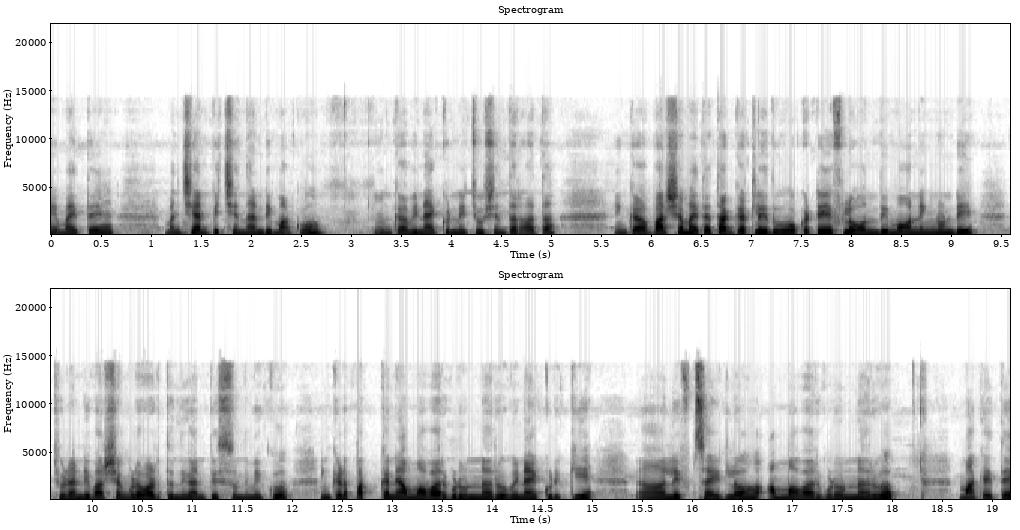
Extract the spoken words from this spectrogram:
మేమైతే మంచి అనిపించిందండి మాకు. ఇంకా వినాయకుడిని చూసిన తర్వాత ఇంకా వర్షం అయితే తగ్గట్లేదు. ఒకటే ఫ్లో ఉంది మార్నింగ్ నుండి. చూడండి వర్షం కూడా పడుతుంది కనిపిస్తుంది మీకు. ఇక్కడ పక్కనే అమ్మవారు కూడా ఉన్నారు వినాయకుడికి. లెఫ్ట్ సైడ్లో అమ్మవారు కూడా ఉన్నారు. మాకైతే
